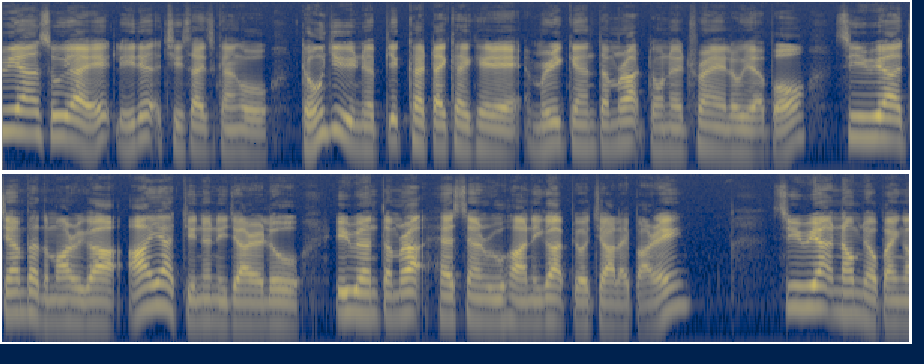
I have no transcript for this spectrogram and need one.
ရီးယားအစိုးရရဲ့လေတဲ့အခြေစိုက်စခန်းကိုဒုံးကျည်တွေနဲ့ပစ်ခတ်တိုက်ခိုက်ခဲ့တဲ့အမေရိကန်သမ္မတဒေါ်နယ်ထရန့်ရဲ့လုပ်ရအပေါ်ဆီးရီးယားအကြမ်းဖက်သမားတွေကအားရကျေနပ်နေကြတယ်လို့အီရန်သမ္မတဟက်ဆန်ရူဟာနီကပြောကြားလိုက်ပါတယ်။ဆီးရီးယားအနောက်မြောက်ပိုင်းက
